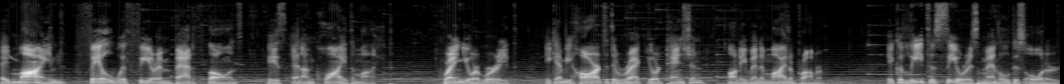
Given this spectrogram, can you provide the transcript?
A mind filled with fear and bad thoughts is an unquiet mind. When you are worried, it can be hard to direct your attention on even a minor problem. It could lead to serious mental disorder.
